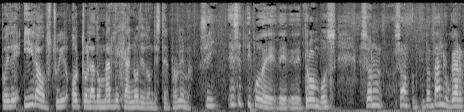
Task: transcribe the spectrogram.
puede ir a obstruir otro lado más lejano de donde está el problema. Sí, ese tipo de, trombos son, son, dan lugar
